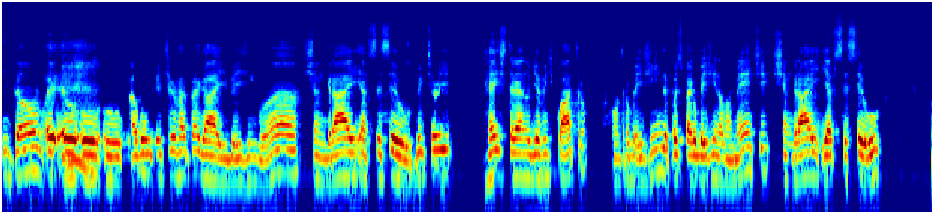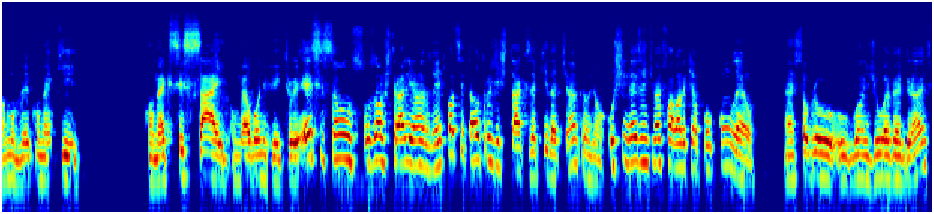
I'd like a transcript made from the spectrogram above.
Então, o, o, o Melbourne Victory vai pegar aí Beijing Guan, Xangai, FCCU. Victory reestreia no dia 24 contra o Beijing, depois pega o Beijing novamente, Xangai e FCCU. Vamos ver como é que como é que se sai o Melbourne Victory. Esses são os, os australianos. A gente pode citar outros destaques aqui da Champions, João. O chinês a gente vai falar daqui a pouco com o Léo, né, sobre o, o Guangzhou Evergrande.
